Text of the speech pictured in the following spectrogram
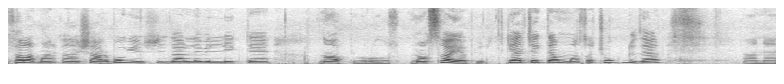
selam arkadaşlar. Bugün sizlerle birlikte ne yapıyoruz? Masa yapıyoruz. Gerçekten masa çok güzel. Yani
